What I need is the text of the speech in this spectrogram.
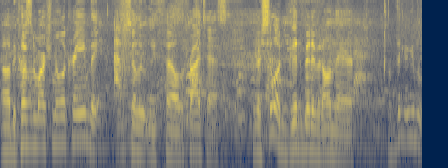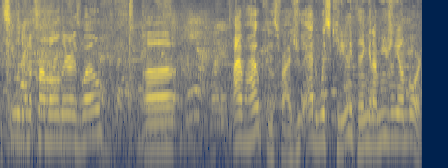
Uh, because of the marshmallow cream, they absolutely fail the fry test. But there's still a good bit of it on there. I think you can see a little bit of caramel in there as well. Uh, I have high hope for these fries. You add whiskey to anything, and I'm usually on board.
